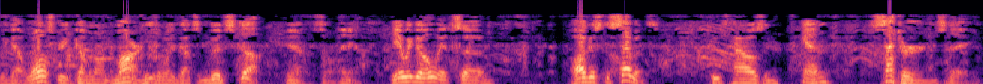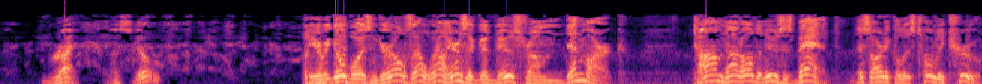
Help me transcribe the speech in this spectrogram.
we got Wall Street coming on tomorrow, and he's always got some good stuff. Yeah, so anyhow, here we go. It's uh, August the 7th, 2010, Saturn's Day. Right. Let's go. Well, here we go, boys and girls. Oh, well, here's a good news from Denmark. Tom, not all the news is bad. This article is totally true.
